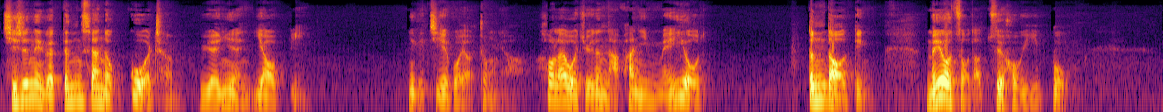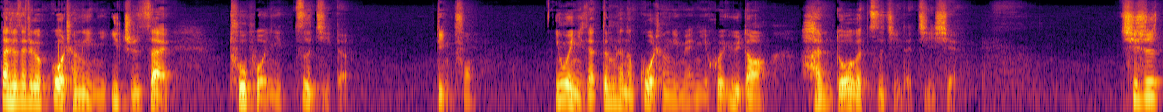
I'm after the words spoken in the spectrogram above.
其实那个登山的过程远远要比那个结果要重要。后来我觉得，哪怕你没有登到顶，没有走到最后一步，但是在这个过程里，你一直在突破你自己的顶峰，因为你在登山的过程里面，你会遇到很多个自己的极限。其实，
